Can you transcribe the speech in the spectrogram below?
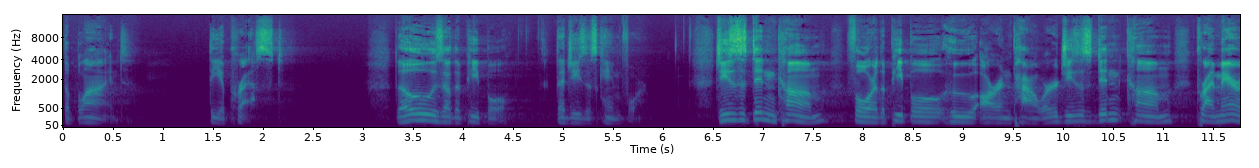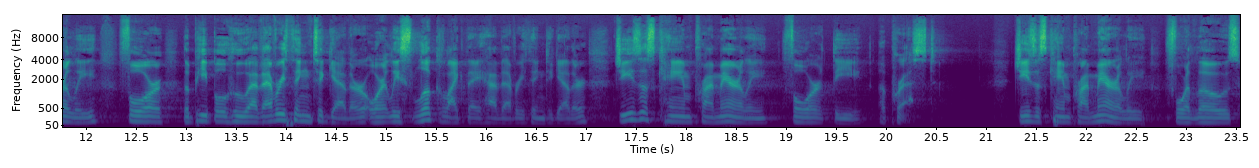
the blind, the oppressed. Those are the people that Jesus came for. Jesus didn't come for the people who are in power. Jesus didn't come primarily for the people who have everything together, or at least look like they have everything together. Jesus came primarily for the oppressed. Jesus came primarily for those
